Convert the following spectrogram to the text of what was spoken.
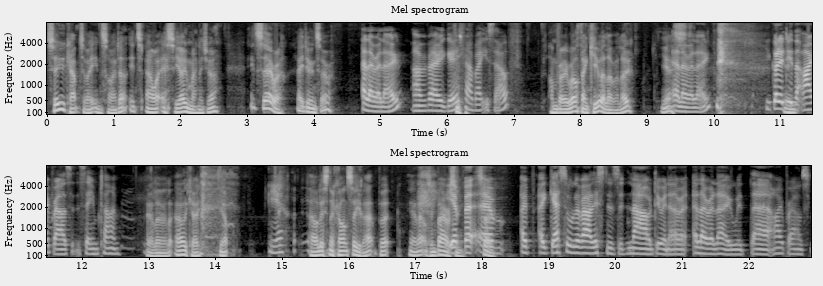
to Captivate Insider. It's our SEO manager. It's Sarah. How you doing, Sarah? Hello, hello. I'm very good. How about yourself? I'm very well, thank you. Hello, hello. Yes. Hello, hello. You've got to do the eyebrows at the same time. Hello, hello. Oh, okay. Yep. yeah. Our listener can't see that, but yeah, that was embarrassing. Yeah, but so. um, I, I, guess all of our listeners are now doing a hello with their eyebrows.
